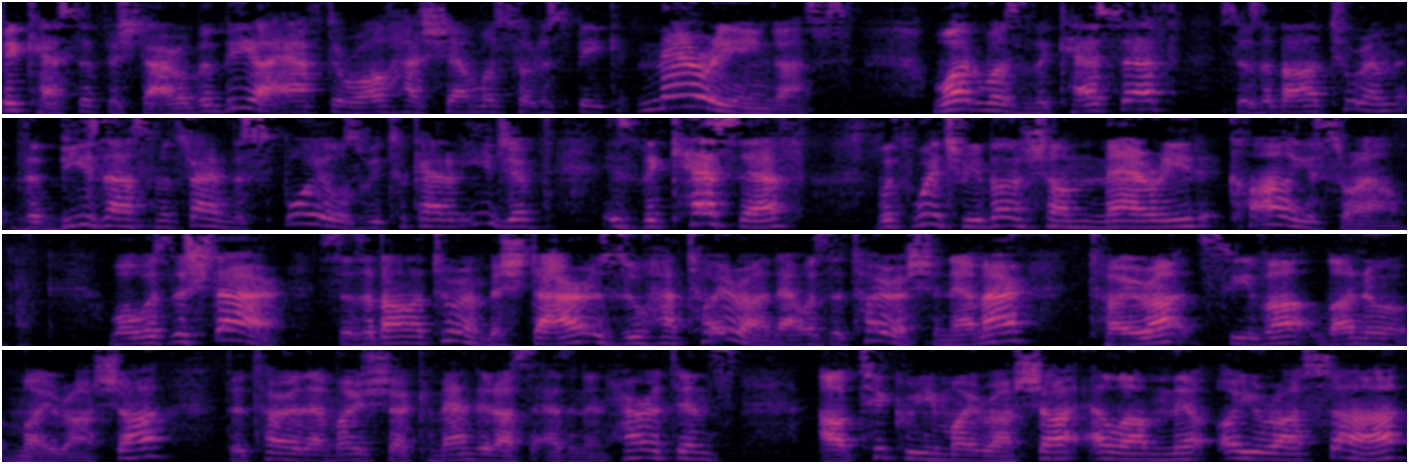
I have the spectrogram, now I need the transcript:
bekesef b'shtar b'biyah. After all, Hashem was, so to speak, marrying us. What was the kesef? Says the Balaturim, the bizas mitzrayim, the spoils we took out of Egypt, is the kesef with which Rebbe Shem married Klal Yisrael. What was the shtar? Says the Balaturim, B'shtar zu ha-Torah. That was the Torah. Shenemar, Torah tziva lanu mayrasha. The Torah that Moshe commanded us as an inheritance. Al tikri mayrasha ela me'oyrasa.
